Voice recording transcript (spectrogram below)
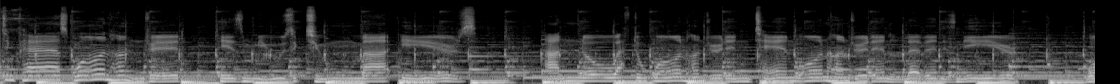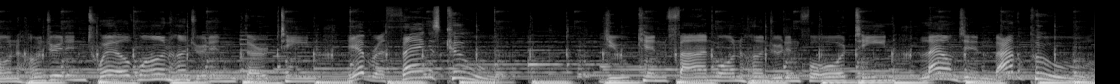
Counting past 100 is music to my ears. I know after 110, 111 is near. 112, 113, everything is cool. You can find 114 lounging by the pool.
